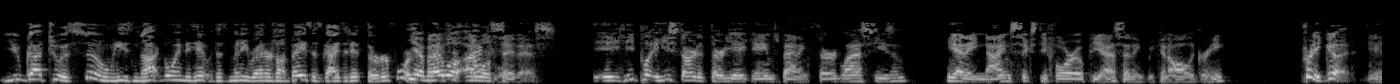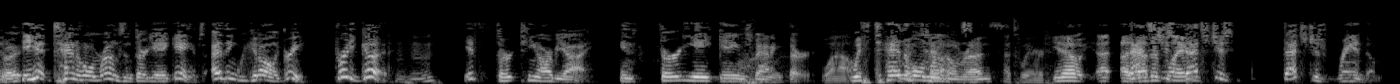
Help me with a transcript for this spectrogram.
you've got to assume he's not going to hit with as many runners on base as guys that hit third or fourth. Yeah, but I will I will say this. He he play, he started 38 games batting third last season. He had a 964 OPS. I think we can all agree. Pretty good. Yeah. He hit 10 home runs in 38 games. I think we can all agree. Pretty good. Mm-hmm. He had 13 RBI in 38 games batting third Wow. with 10 With home 10 runs. home runs. That's weird. You know, a- That's another just, player, that's just that's just random.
